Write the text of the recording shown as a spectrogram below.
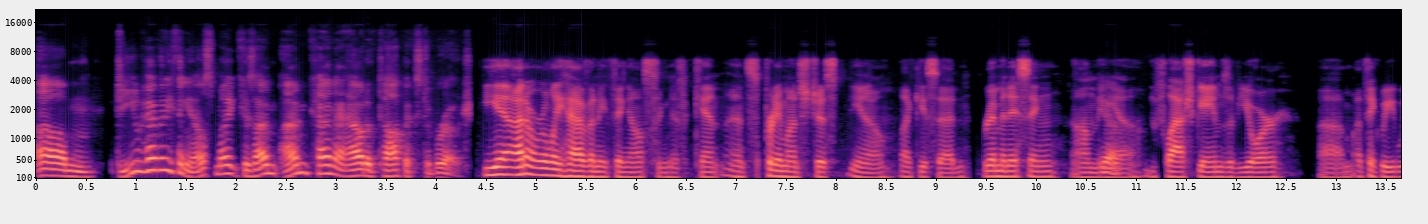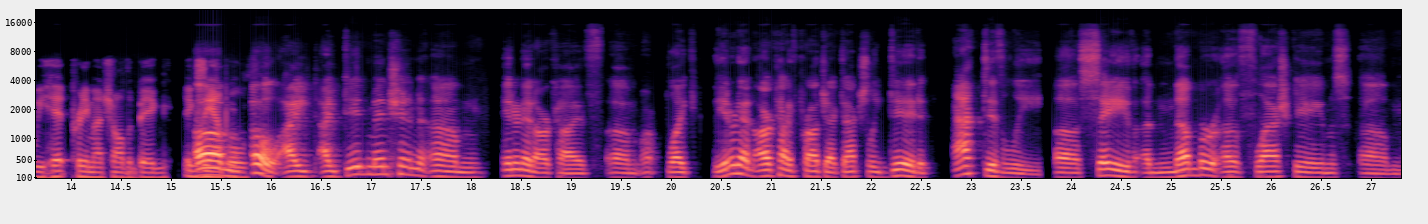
Um, do you have anything else, Mike? Because I'm I'm kind of out of topics to broach. Yeah, I don't really have anything else significant. It's pretty much just, you know, like you said, reminiscing on the Yeah. uh, the flash games of yore. Um, I think we we hit pretty much all the big Um, examples. oh, I I did mention um Internet Archive. Um, uh, like the Internet Archive project actually did actively uh save a number of flash games um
